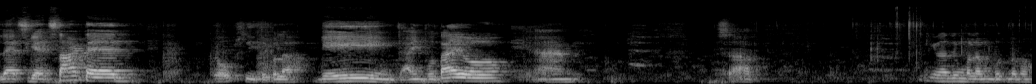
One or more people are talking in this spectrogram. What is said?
Let's get started. Oops, dito pala. Game. Kain po tayo. Yan. Sa... Tingnan natin malambot na ba.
